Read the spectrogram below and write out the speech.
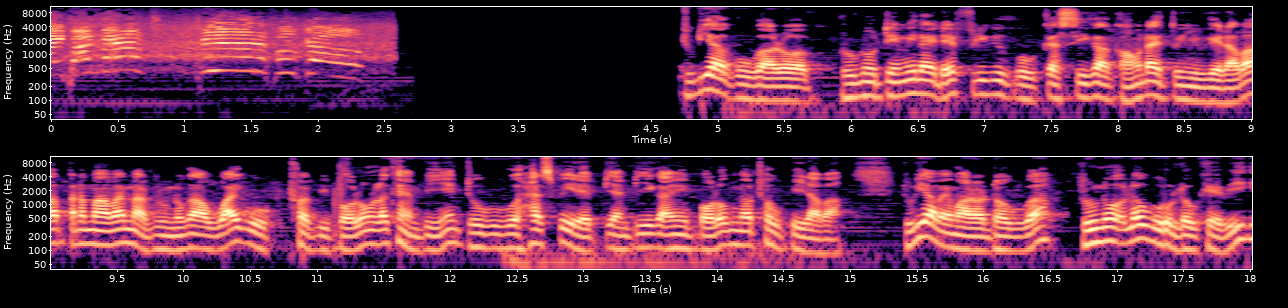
Way by Mount! Beautiful goal! ဒုတိယဂိုးကတော့ Bruno တင်မိလိုက်တဲ့ free kick ကိုကက်စီကခေါင်းတိုက်သွင်းယူခဲ့တာပါပထမပိုင်းမှာ Bruno က white ကိုထွက်ပြီးဘောလုံးလက်ခံပြီးရင် Dogu ကို head space နဲ့ပြန်ပြေးကိုင်းပြီးဘောလုံးမြောက်ထုတ်ပေးတာပါဒုတိယပိုင်းမှာတော့ Dogu က Bruno အလုပ်ကိုလုပ်ခဲ့ပြီး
